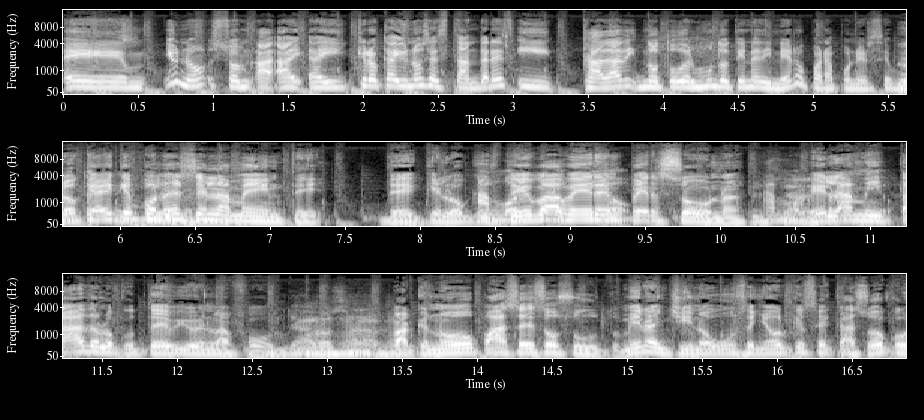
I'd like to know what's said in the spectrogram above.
eh, you know, son, hay, hay- creo que hay unos estándares y cada, no todo el mundo tiene dinero para ponerse Lo que hay que ponerse en la mente de que lo que Amor usted va a ver en persona Amor es la propio. mitad de lo que usted vio en la foto. Ya lo sabes. Para que no pase esos sustos. Mira, en China hubo un señor que se casó con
